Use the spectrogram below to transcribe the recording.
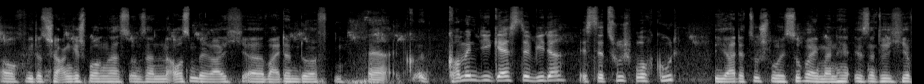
auch, wie du es schon angesprochen hast, unseren Außenbereich äh, weitern durften. Ja, kommen die Gäste wieder? Ist der Zuspruch gut? Ja, der Zuspruch ist super. Ich meine, ist natürlich hier,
